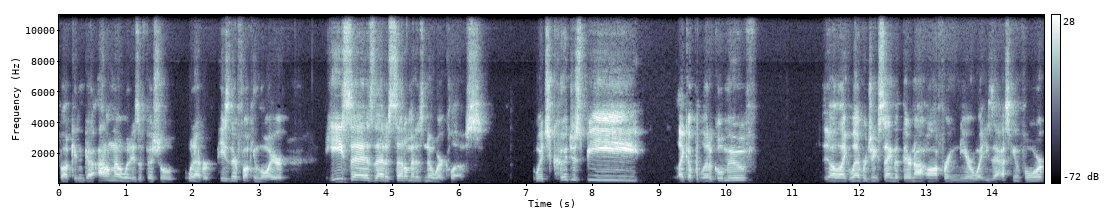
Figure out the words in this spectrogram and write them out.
fucking guy, I don't know what his official, whatever, he's their fucking lawyer. He says that a settlement is nowhere close, which could just be like a political move you know, like leveraging saying that they're not offering near what he's asking for.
